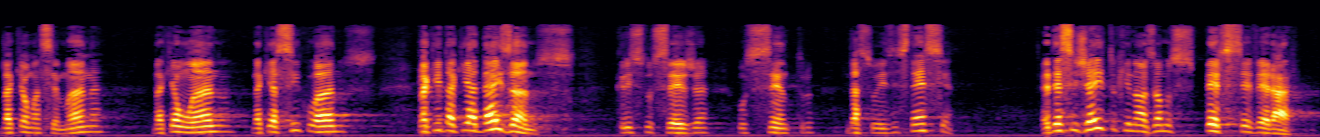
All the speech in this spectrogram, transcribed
daqui a uma semana, daqui a um ano, daqui a cinco anos, para que daqui a dez anos Cristo seja o centro da sua existência. É desse jeito que nós vamos perseverar.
